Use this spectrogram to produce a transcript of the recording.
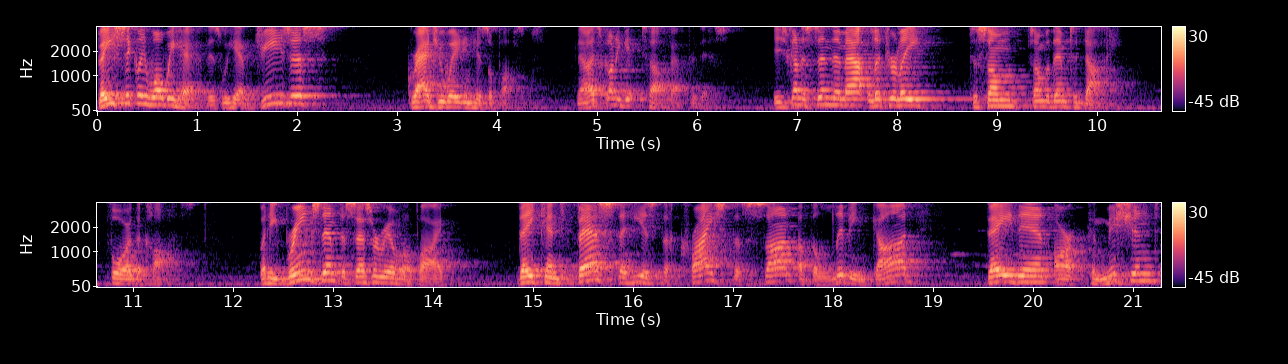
Basically, what we have is we have Jesus graduating his apostles. Now, it's going to get tough after this. He's going to send them out literally to some, some of them to die for the cause. But he brings them to Caesarea Philippi. They confess that he is the Christ, the Son of the living God. They then are commissioned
